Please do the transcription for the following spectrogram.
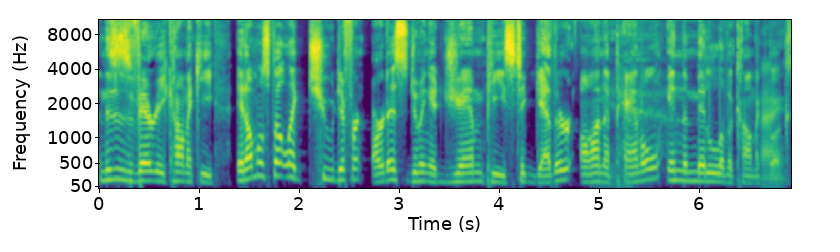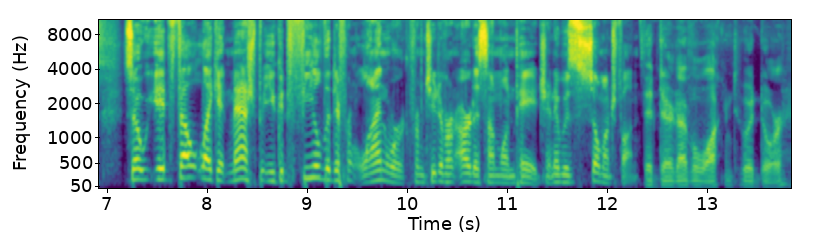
and this is very comic it almost felt like two different artists doing a jam piece together on a panel in the middle of a comic book. So it felt like it meshed, but you could feel the different line work from two different artists on one page. And it was so much fun. did Daredevil walk into a door?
